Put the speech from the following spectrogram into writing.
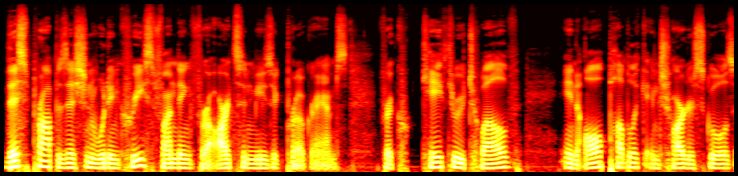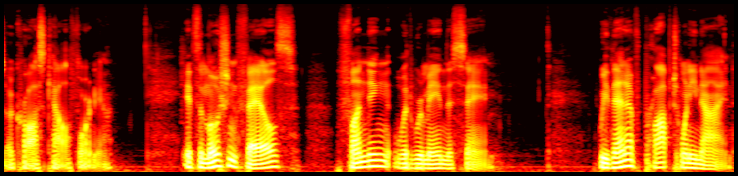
This proposition would increase funding for arts and music programs for K through 12 in all public and charter schools across California. If the motion fails, funding would remain the same. We then have Prop 29,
